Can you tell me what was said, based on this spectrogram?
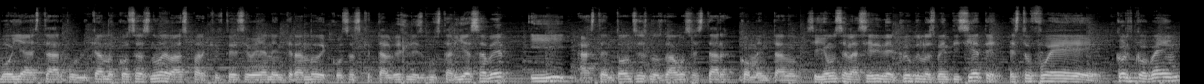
voy a estar publicando cosas nuevas para que ustedes se vayan enterando de cosas que tal vez les gustaría saber. Y hasta entonces nos vamos a estar comentando. Seguimos en la serie del Club de los 27. Esto fue Kurt Cobain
